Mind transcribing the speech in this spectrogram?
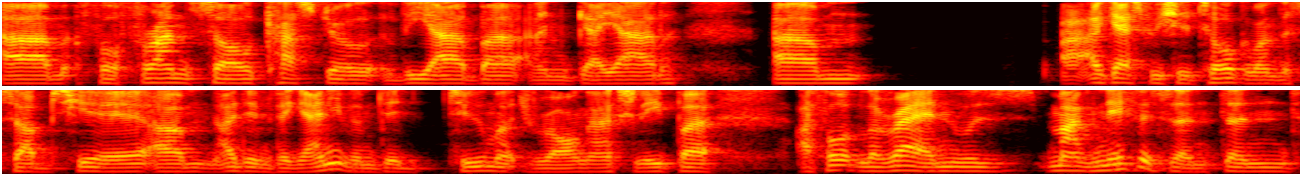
um, for Fran Sol, Castro, Viaba and Gallar. Um, I guess we should talk about the subs here. Um, I didn't think any of them did too much wrong, actually, but I thought Loren was magnificent and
